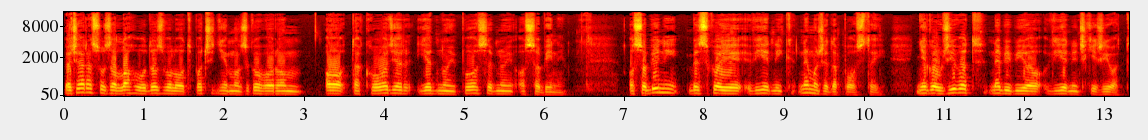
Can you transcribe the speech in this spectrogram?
Večera su za Allahu dozvolu odpočinjemo s govorom o također jednoj posebnoj osobini. Osobini bez koje vjernik ne može da postoji. Njegov život ne bi bio vjernički život.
